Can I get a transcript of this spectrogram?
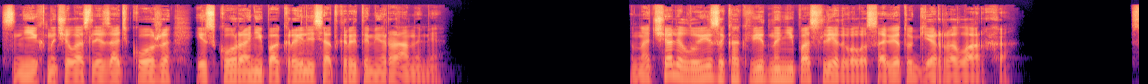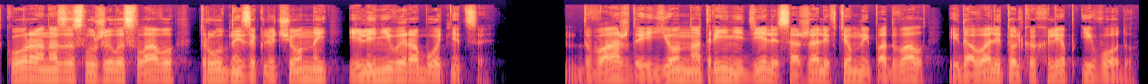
с них начала слезать кожа, и скоро они покрылись открытыми ранами. Вначале Луиза, как видно, не последовала совету Герра Ларха. Скоро она заслужила славу трудной заключенной и ленивой работницы. Дважды ее на три недели сажали в темный подвал и давали только хлеб и воду.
